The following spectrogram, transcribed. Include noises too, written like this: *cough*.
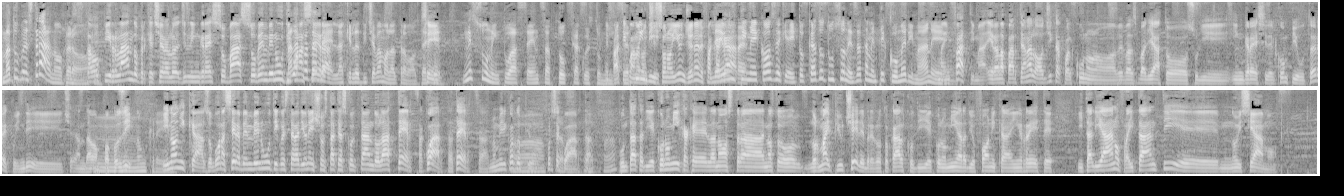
Ma tu strano però. stavo pirlando perché c'era l'ingresso basso. Benvenuti, Ma la cosa buonasera. bella che lo dicevamo l'altra volta Sì. è che nessuno in tua assenza tocca questo mixer. Infatti, quando non Quindi ci sono io, in genere fa le cagare. ultime cose che hai toccato tu sono esattamente come rimane. Ma infatti, ma era la parte analogica, qualcuno aveva sbagliato sugli ingressi del computer e quindi cioè, andava un po' Mm, così. non credo. In ogni caso, buonasera, benvenuti, questa è Radio Nation, state ascoltando la terza, quarta, terza, non mi ricordo più, forse terza, quarta, terza. puntata di Economica che è la nostra, il nostro, l'ormai più celebre rotocalco di economia radiofonica in rete italiano, fra i tanti, e noi siamo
